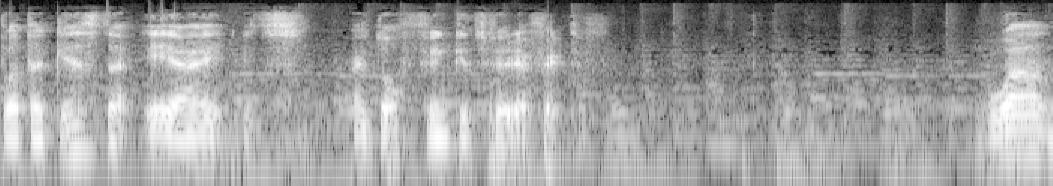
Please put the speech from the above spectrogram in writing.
but against the AI it's I don't think it's very effective one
